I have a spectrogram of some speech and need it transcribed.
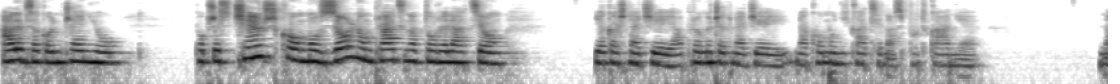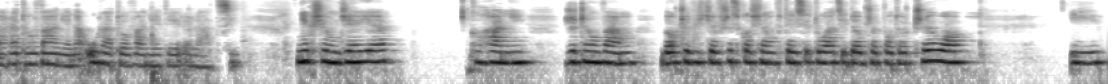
ale w zakończeniu, poprzez ciężką, mozolną pracę nad tą relacją, jakaś nadzieja, promyczek nadziei na komunikację, na spotkanie, na ratowanie, na uratowanie tej relacji. Niech się dzieje, kochani, życzę Wam, by oczywiście wszystko się w tej sytuacji dobrze potoczyło i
